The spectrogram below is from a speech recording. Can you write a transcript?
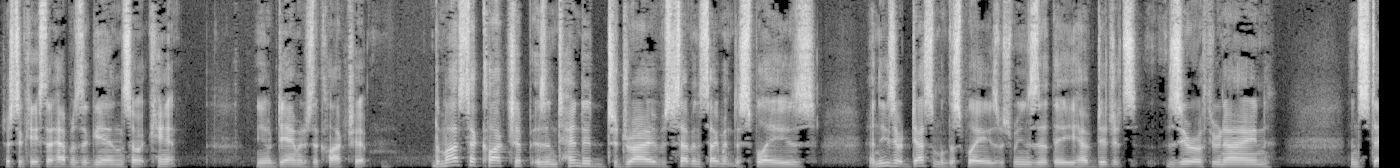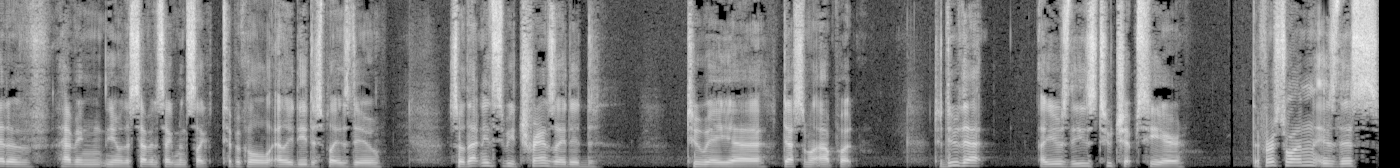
just in case that happens again, so it can't, you know, damage the clock chip. The Mostek clock chip is intended to drive seven-segment displays, and these are decimal displays, which means that they have digits zero through nine instead of having you know the seven segments like typical LED displays do. So that needs to be translated to a uh, decimal output. To do that, I use these two chips here. The first one is this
